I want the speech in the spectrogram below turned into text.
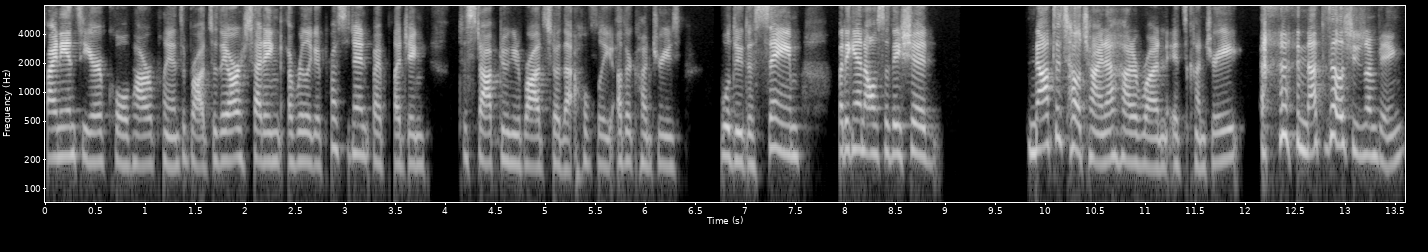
financier of coal power plants abroad, so they are setting a really good precedent by pledging to stop doing it abroad, so that hopefully other countries will do the same. But again, also they should not to tell China how to run its country, not to tell Xi Jinping,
